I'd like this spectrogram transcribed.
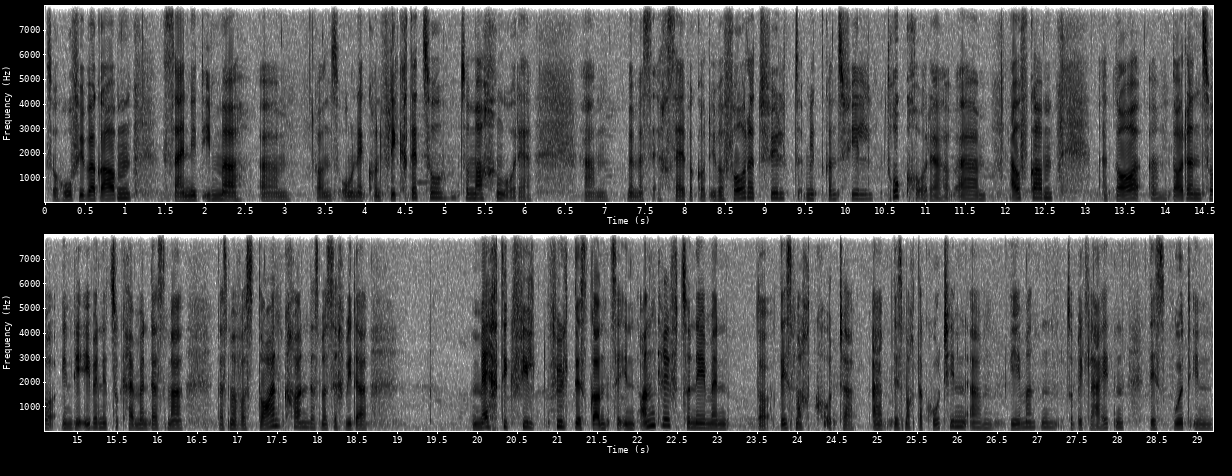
So Hofübergaben seien nicht immer ähm, ganz ohne Konflikte zu, zu machen oder ähm, wenn man sich selber gerade überfordert fühlt mit ganz viel Druck oder ähm, Aufgaben, äh, da, ähm, da dann so in die Ebene zu kommen, dass man, dass man was tun kann, dass man sich wieder mächtig fühlt, fühlt das Ganze in Angriff zu nehmen, da, das macht Coacher. Äh, das macht der Coachin, ähm, jemanden zu begleiten, das gut in,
